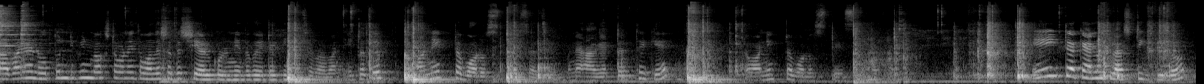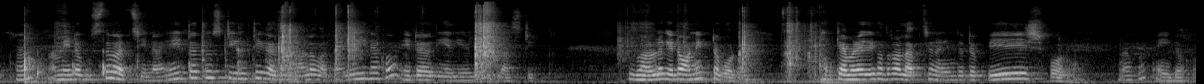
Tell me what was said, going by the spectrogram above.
বাবানের নতুন টিফিন বক্সটা মানে তোমাদের সাথে শেয়ার করে নিয়ে দেখো এটা কিনেছে বাবান। এটাতে অনেকটা বড় স্পেস আছে। মানে আগেরটার থেকে অনেকটা বড় স্পেস এইটা কেন প্লাস্টিক দিল? হ্যাঁ আমি এটা বুঝতে পারছি না। এইটা তো স্টিল ঠিক আছে, ভালো কথা। এই দেখো, এটা দিয়ে দিয়েছে প্লাস্টিক খুব ভালো লাগে, এটা অনেকটা বড়। ক্যামেরায় দেখে কতটা লাগছে না, কিন্তু এটা বেশ বড়। দেখো, এই দেখো।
